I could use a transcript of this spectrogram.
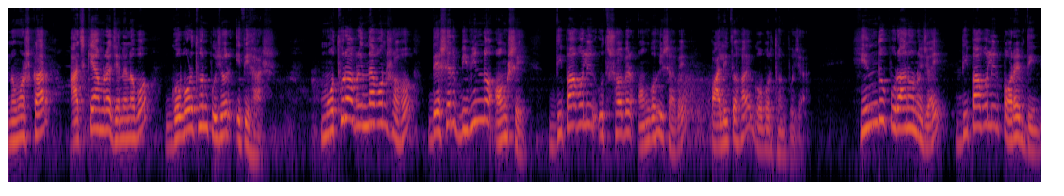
নমস্কার, আজকে আমরা জেনে নেব গোবর্ধন পুজোর ইতিহাস। মথুরা বৃন্দাবন সহ দেশের বিভিন্ন অংশে দীপাবলির উৎসবের অঙ্গ হিসাবে পালিত হয় গোবর্ধন পূজা। হিন্দু পুরাণ অনুযায়ী দীপাবলির পরের দিন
